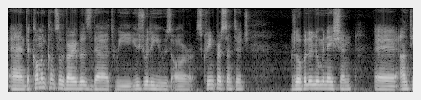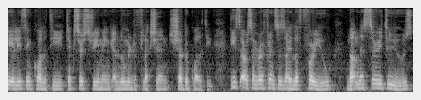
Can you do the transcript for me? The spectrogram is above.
and the common console variables that we usually use are screen percentage, global illumination, uh, anti-aliasing quality, texture streaming, and lumen reflection, shadow quality. These are some references I left for you, not necessary to use,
